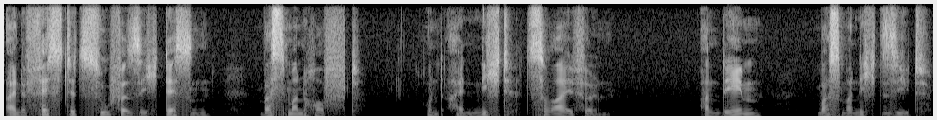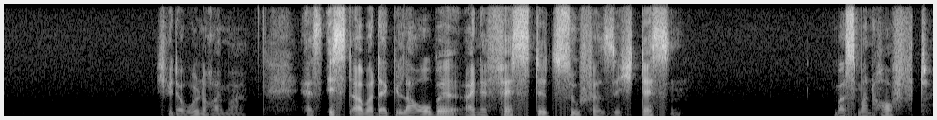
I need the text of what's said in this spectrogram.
eine feste Zuversicht dessen, was man hofft, und ein Nicht-Zweifeln an dem, was man nicht sieht. Ich wiederhole noch einmal. Es ist aber der Glaube eine feste Zuversicht dessen, was man hofft,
